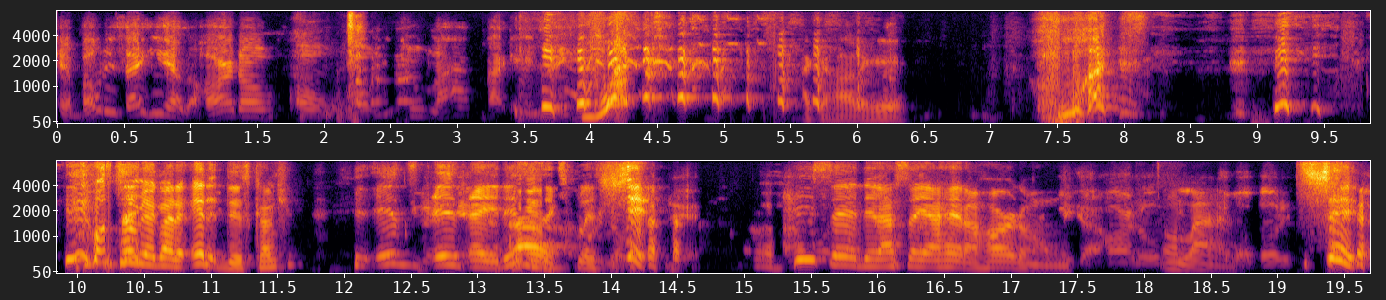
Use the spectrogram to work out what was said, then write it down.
can Bodie say he has a hard on on, on YouTube Live? Like, What? I can hardly hear. What? He don't tell me I gotta edit this country. It's, it's hey, this Oh, is explicit. Shit. He said, "Did I say I had a hard on?" hard on On live. On, Shit.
